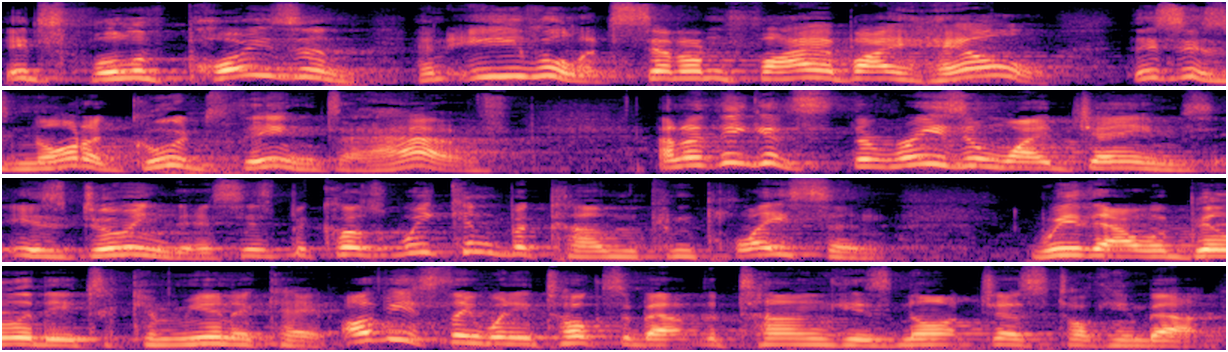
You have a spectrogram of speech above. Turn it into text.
It's full of poison and evil. It's set on fire by hell. This is not a good thing to have. And I think it's the reason why James is doing this is because we can become complacent with our ability to communicate. Obviously, when he talks about the tongue, he's not just talking about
